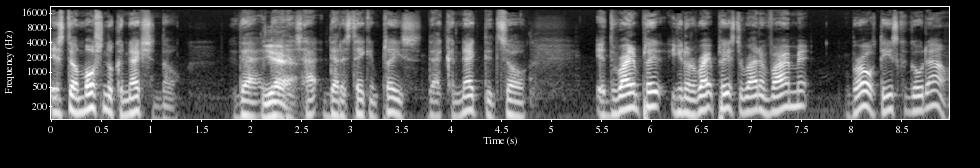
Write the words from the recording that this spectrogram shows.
it's the emotional connection though that Yeah. that, has ha- that has taken place that connected. So if the right place, you know, the right place, the right environment, bro, things could go down.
